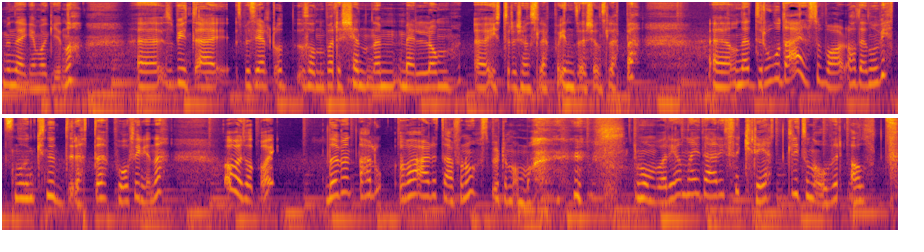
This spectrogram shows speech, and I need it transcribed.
min egen vagina. Eh, så begynte jeg spesielt å sånn, bare kjenne mellom eh, ytre kjønnsleppe og indre kjønnsleppe. Eh, og når jeg dro der, så var, hadde jeg noe hvitt, noe sånn knudrete på fingrene. Og bare sånn, oi, det, men hallo, hva er dette her for noe? spurte mamma. og mamma bare, ja nei, det er i sekret litt sånn overalt.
